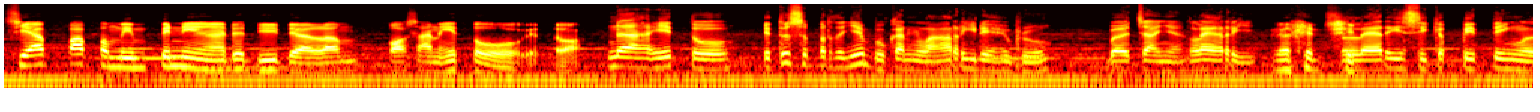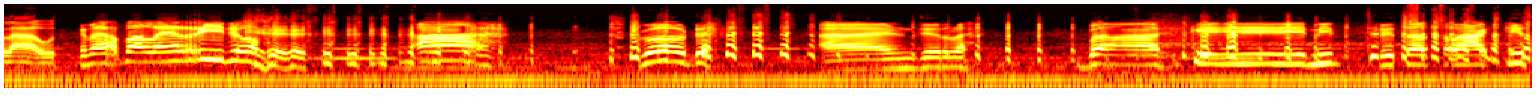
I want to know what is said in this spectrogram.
siapa pemimpin yang ada di dalam kosan itu gitu Nah itu, itu sepertinya bukan lari deh bro. Bacanya Larry. Larry si kepiting laut. kenapa Larry dong ah gua udah anjir lah Bangke ini cerita tragis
